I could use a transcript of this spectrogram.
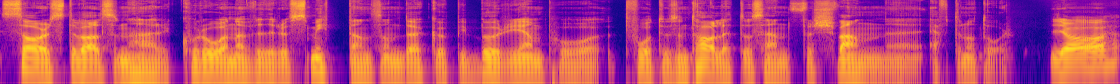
Sars, det var alltså den här coronavirussmittan som dök upp i början på 2000-talet och sen försvann eh, efter något år. Ja,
